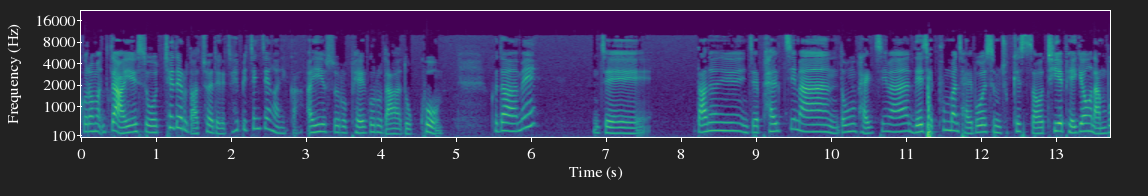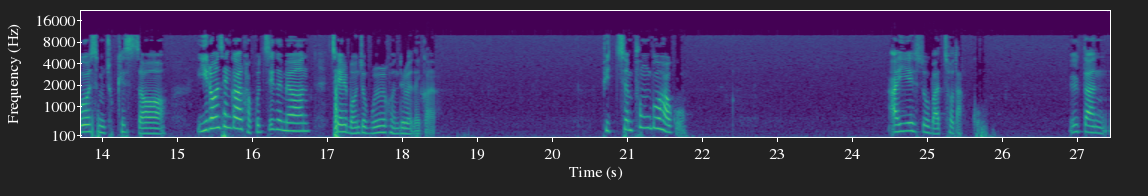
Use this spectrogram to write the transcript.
그러면 일단 ISO 최대로 낮춰야 되겠죠. 햇빛 쨍쨍하니까. ISO로 100으로 놔놓고 그 다음에 이제 나는 이제 밝지만 너무 밝지만 내 제품만 잘 보였으면 좋겠어. 뒤에 배경은 안 보였으면 좋겠어. 이런 생각을 갖고 찍으면 제일 먼저 뭘 건드려야 될까요? 빛은 풍부하고 ISO 맞춰 놨고 일단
